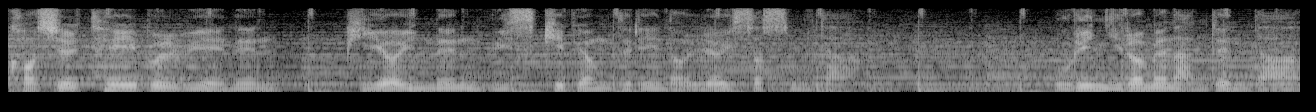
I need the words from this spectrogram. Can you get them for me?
거실 테이블 위에는 비어 있는 위스키 병들이 널려 있었습니다. 우린 이러면 안 된다.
